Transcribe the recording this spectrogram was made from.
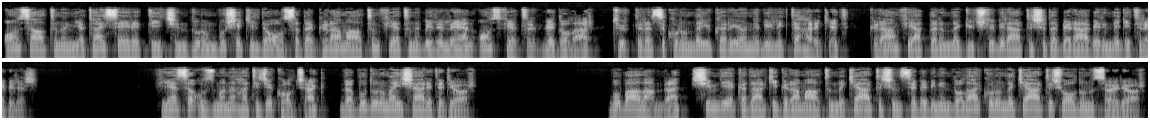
Ons altının yatay seyrettiği için durum bu şekilde olsa da gram altın fiyatını belirleyen ons fiyatı ve dolar, Türk lirası kurunda yukarı yönlü birlikte hareket, gram fiyatlarında güçlü bir artışı da beraberinde getirebilir. Piyasa uzmanı Hatice Kolçak da bu duruma işaret ediyor. Bu bağlamda, şimdiye kadarki gram altındaki artışın sebebinin dolar kurundaki artış olduğunu söylüyor.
